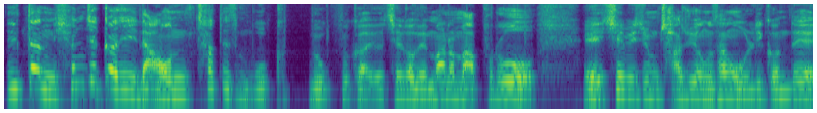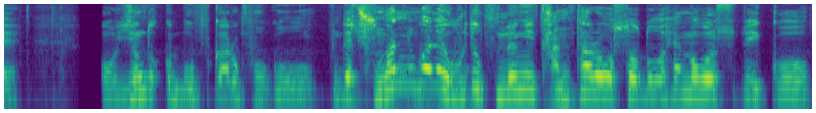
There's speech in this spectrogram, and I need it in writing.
일단 현재까지 나온 차트에서 목, 목표가요. 제가 웬만하면 앞으로 HLB 좀 자주 영상을 올릴 건데 어, 이 정도급 목표가로 보고 근데 중간중간에 우리도 분명히 단타로서도 해먹을 수도 있고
